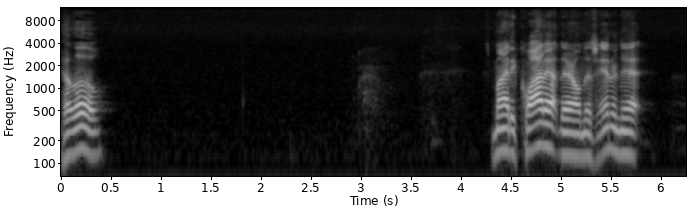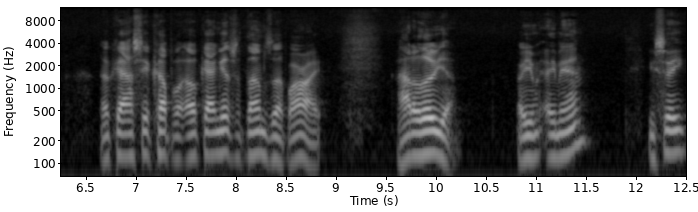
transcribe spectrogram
Hello? It's mighty quiet out there on this internet. Okay, I see a couple. Okay, I get some thumbs up. All right. Hallelujah. Are you, amen? You see,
